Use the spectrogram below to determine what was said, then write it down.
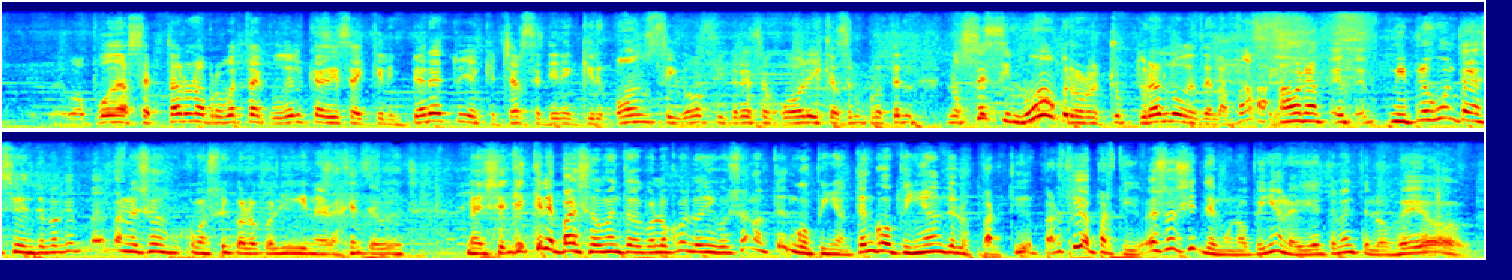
o puede aceptar una propuesta de Kudelka y dice hay que limpiar esto y hay que echarse, tienen que ir 11 y 12 y 13 jugadores y hay que hacer un plantel, no sé si nuevo, pero reestructurarlo desde las bases. Ahora, eh, eh, mi pregunta es la siguiente, porque bueno, yo como soy colocolino y la gente me dice, ¿qué, qué le parece el momento de Colo Colo? Digo, yo no tengo opinión, tengo opinión de los partidos, partido a partido. Eso sí tengo una opinión, evidentemente los veo,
